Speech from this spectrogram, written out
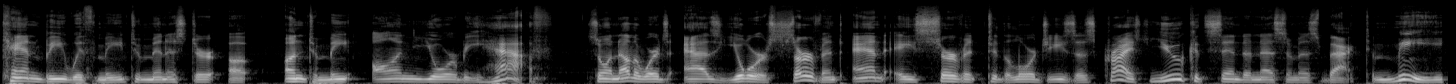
can be with me to minister uh, unto me on your behalf. So, in other words, as your servant and a servant to the Lord Jesus Christ, you could send Onesimus back to me.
